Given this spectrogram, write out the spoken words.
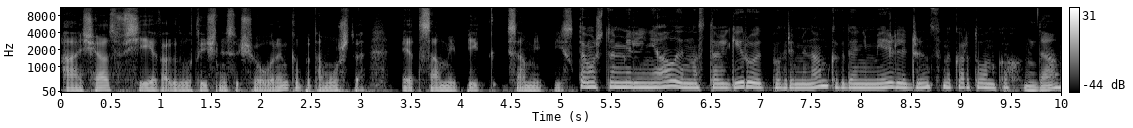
а сейчас все как 2000 с вещевого рынка, потому что это самый пик и самый писк. Потому что миллениалы ностальгируют по временам, когда они мерили джинсы на картонках. Да,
